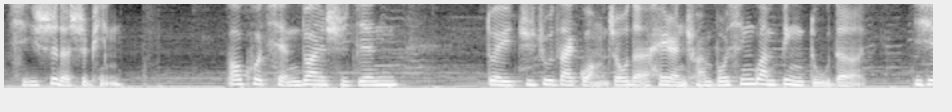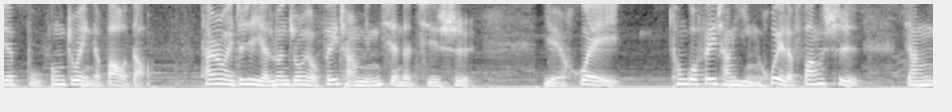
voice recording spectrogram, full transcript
歧视的视频，包括前段时间对居住在广州的黑人传播新冠病毒的一些捕风捉影的报道。他认为这些言论中有非常明显的歧视，也会通过非常隐晦的方式将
